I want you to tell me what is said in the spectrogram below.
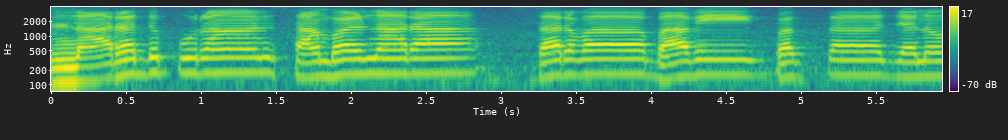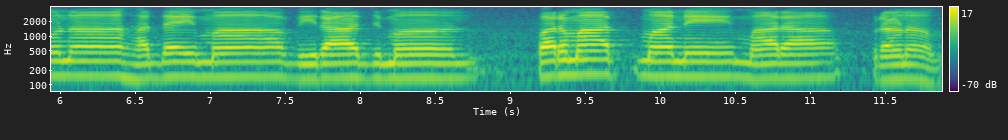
નારદ પુરાણ સાંભળનારા સર્વ ભાવિક ભક્તજનોના હૃદયમાં વિરાજમાન પરમાત્માને મારા પ્રણામ.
